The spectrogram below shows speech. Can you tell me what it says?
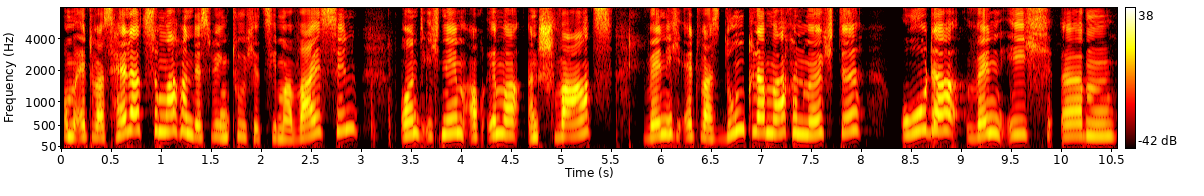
um etwas heller zu machen. Deswegen tue ich jetzt hier mal Weiß hin. Und ich nehme auch immer ein Schwarz, wenn ich etwas dunkler machen möchte oder wenn ich ähm,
